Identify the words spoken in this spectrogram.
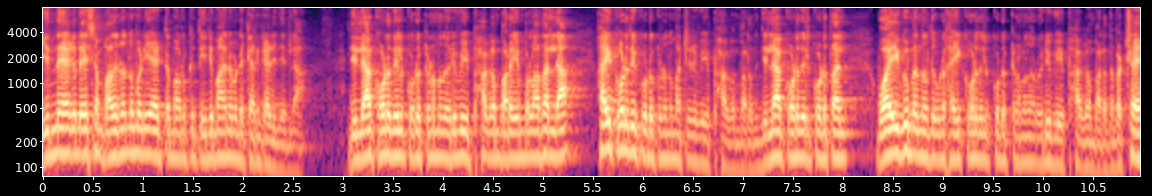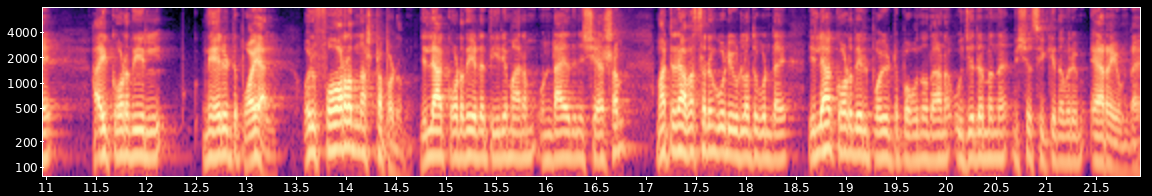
ഇന്ന് ഏകദേശം പതിനൊന്ന് മണിയായിട്ടും അവർക്ക് തീരുമാനമെടുക്കാൻ കഴിഞ്ഞില്ല. ജില്ലാ കോടതിയിൽ കൊടുക്കണമെന്ന് ഒരു വിഭാഗം പറയുമ്പോൾ അതല്ല ഹൈക്കോടതി കൊടുക്കണമെന്ന് മറ്റൊരു വിഭാഗം പറഞ്ഞു ജില്ലാ കോടതിയിൽ കൊടുത്താൽ വൈകുമെന്നതുകൊണ്ട് ഹൈക്കോടതിയിൽ കൊടുക്കണമെന്ന് ഒരു വിഭാഗം പറഞ്ഞു പക്ഷേ ഹൈക്കോടതിയിൽ നേരിട്ട് പോയാൽ ഒരു ഫോറം നഷ്ടപ്പെടും. ജില്ലാ കോടതിയുടെ തീരുമാനം ഉണ്ടായതിനു ശേഷം മറ്റൊരവസരം കൂടി ഉള്ളതുകൊണ്ട് ജില്ലാ കോടതിയിൽ പോയിട്ട് പോകുന്നതാണ് ഉചിതമെന്ന് വിശ്വസിക്കുന്നവരും ഏറെയുണ്ട്.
